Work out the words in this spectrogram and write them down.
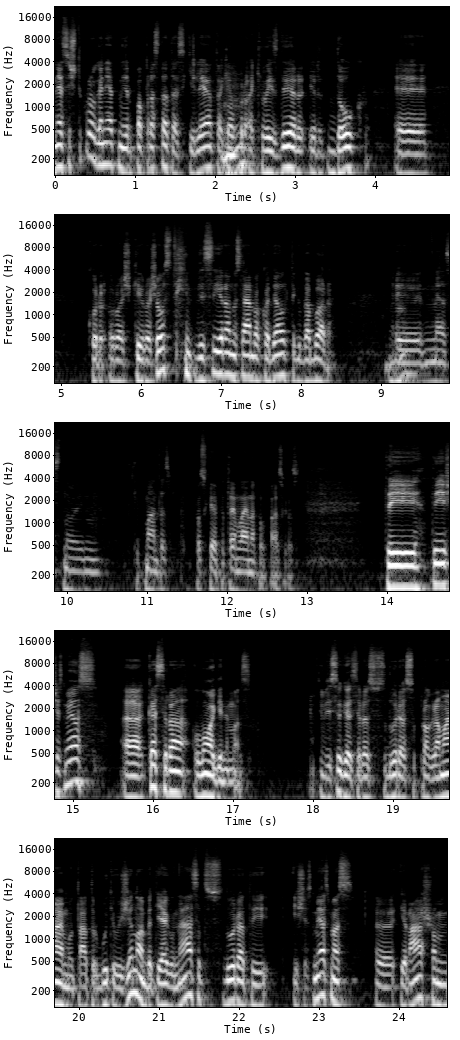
nes iš tikrųjų ganėtinai ir paprasta ta skylė, tokia, mm -hmm. kur akivaizdi ir, ir daug e, kur ruoš, kai ruošiausi, tai visi yra nustebę, kodėl tik dabar. Mhm. E, nes, nu, kaip man tas paskui apie timeline papasakos. Tai, tai iš esmės, e, kas yra loginimas? Visi, kas yra susidūrę su programavimu, tą turbūt jau žino, bet jeigu nesate susidūrę, tai iš esmės mes e, įrašom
